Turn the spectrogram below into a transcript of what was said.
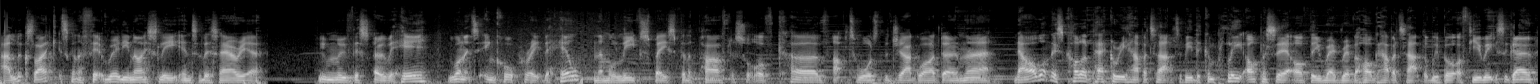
And looks like it's going to fit really nicely into this area. We move this over here. We want it to incorporate the hill, and then we'll leave space for the path to sort of curve up towards the Jaguar Dome there. Now, I want this collared peccary habitat to be the complete opposite of the Red River Hog habitat that we built a few weeks ago.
